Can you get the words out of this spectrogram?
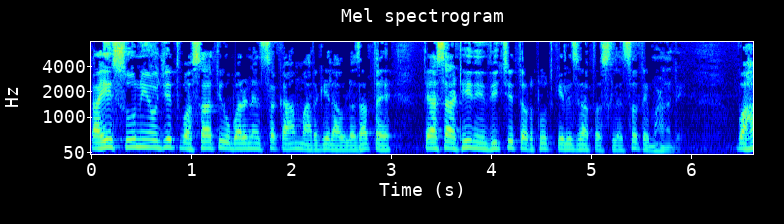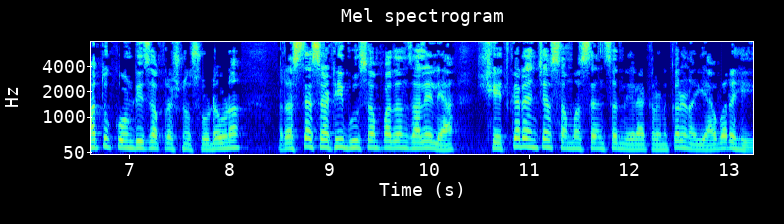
काही सुनियोजित वसाहती उभारण्याचं काम मार्गी लावलं जात आहे. त्यासाठी निधीची तरतूद केली जात असल्याचं ते म्हणाले. वाहतूक कोंडीचा प्रश्न सोडवणं रस्त्यासाठी भूसंपादन झालेल्या शेतकऱ्यांच्या समस्यांचं निराकरण करणं यावरही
